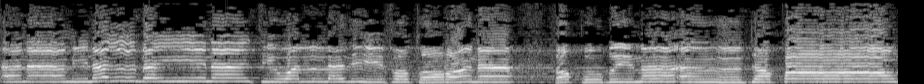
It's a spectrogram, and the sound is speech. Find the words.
جاءنا من البينات والذي فطرنا فاقض ما أنت قاض.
